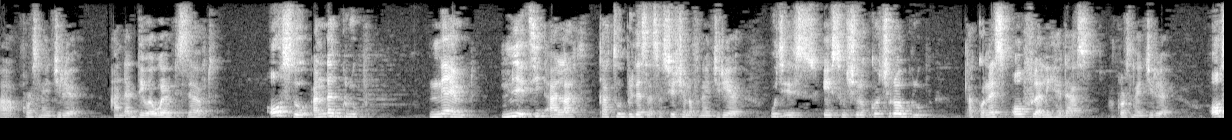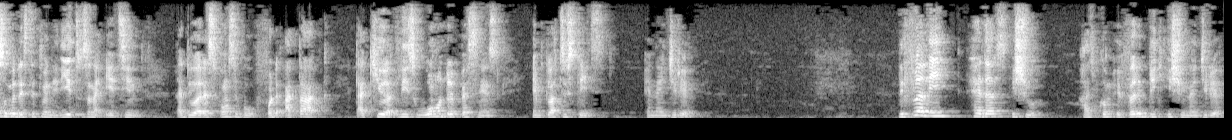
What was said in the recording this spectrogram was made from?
uh, across Nigeria and that they were well deserved. Also, another group named Miyetti Allah Cattle Breeders Association of Nigeria, which is a socio-cultural group that connects all Fulani headers across Nigeria, also made a statement in the year 2018 that they were responsible for the attack that killed at least 100 persons in Plateau State in Nigeria. The Fulani headers issue has become a very big issue in Nigeria.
